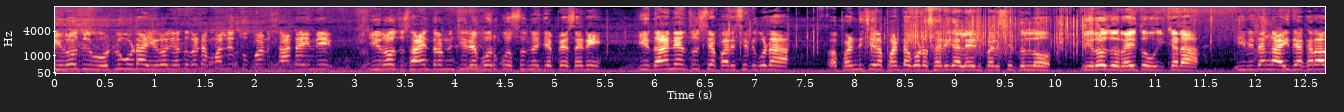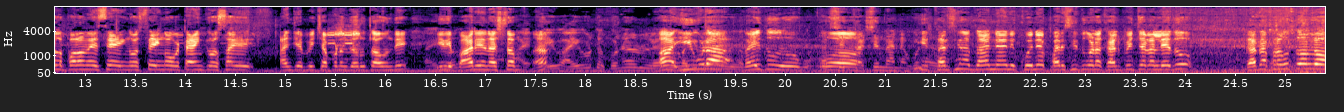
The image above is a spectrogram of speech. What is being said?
ఈ ఒడ్లు కూడా ఈ రోజు ఎందుకంటే మళ్ళీ తుఫాను స్టార్ట్ అయింది. ఈ రోజు సాయంత్రం నుంచి రేపు వరకు వస్తుందని చెప్పేసి ఈ ధాన్యం చూసే పరిస్థితి కూడా పండించిన పంట కూడా సరిగా లేని పరిస్థితుల్లో ఈరోజు రైతు ఇక్కడ ఈ విధంగా ఐదు ఎకరాలు పొలం వేస్తే ఇంక వస్తే ఇంకొక ట్యాంక్ వస్తాయి. అని చెప్పి చెప్పడం జరుగుతా ఉంది. ఇది భారీ నష్టం ఈ కూడా రైతు ఈ తరిసిన ధాన్యాన్ని కొనే పరిస్థితి కూడా కనిపించడం లేదు. గత ప్రభుత్వంలో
